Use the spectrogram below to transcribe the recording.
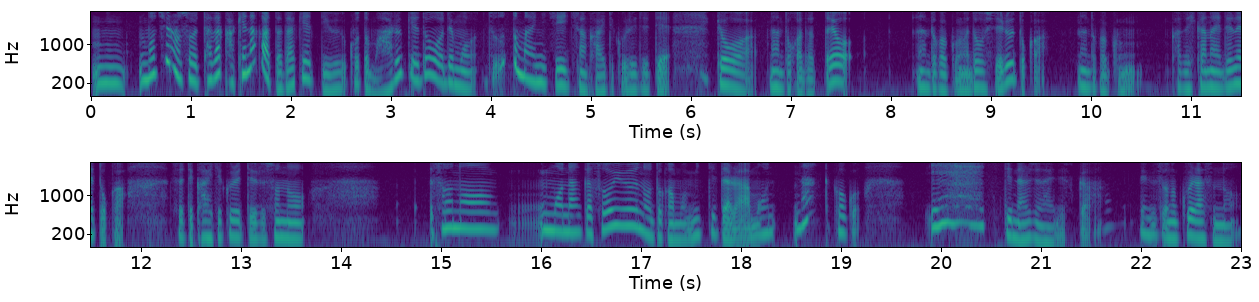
もちろんそれただ書けなかっただけっていうこともあるけど、でもずっと毎日 H さん書いてくれてて、今日はなんとかだったよ。なんとかくんはどうしてるとか、なんとかくん風邪ひかないでねとか、そうやって書いてくれてる、その、その、もうなんかそういうのとかも見てたら、もうなんかここ、えーってなるじゃないですか。で、そのクラスの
